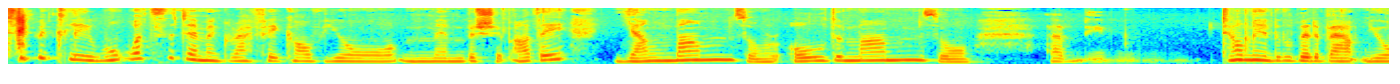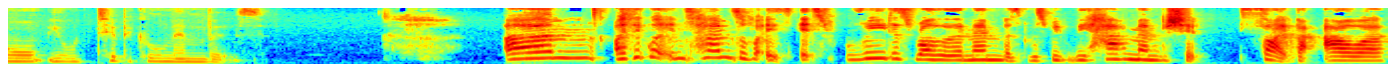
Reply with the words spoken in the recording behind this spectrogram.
typically, what's the demographic of your membership? Are they young mums or older mums, or uh, tell me a little bit about your your typical members. Um, I think well, in terms of it's it's readers rather than members because we, we have a membership site, but our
